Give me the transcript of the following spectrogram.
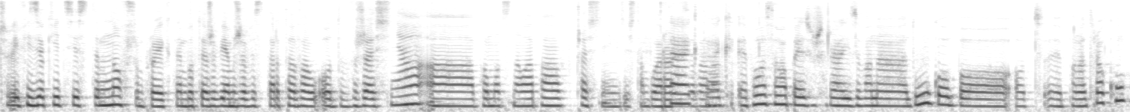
Czyli PhysioKids jest tym nowszym projektem, bo też wiem, że wystartował od września, a Pomocna Łapa wcześniej gdzieś tam była Tak, realizowana. tak. E, Pomoc na łapę jest już realizowana długo, bo od e, ponad roku.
